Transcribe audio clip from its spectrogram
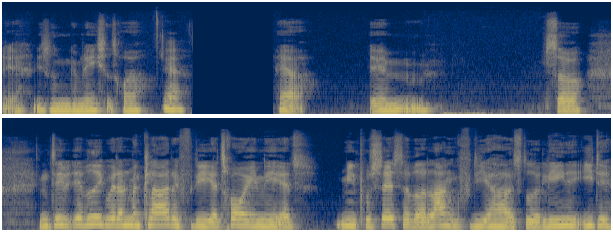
ja, lige siden gymnasiet, tror jeg. Ja. Ja. Øhm, så men det, jeg ved ikke, hvordan man klarer det, fordi jeg tror egentlig, at min proces har været lang, fordi jeg har stået alene i det.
